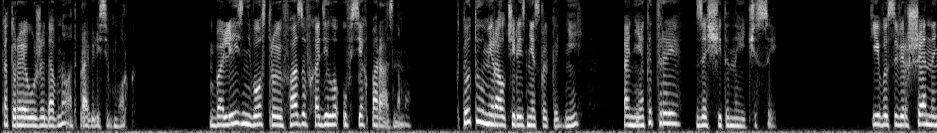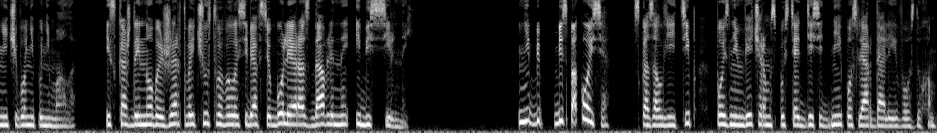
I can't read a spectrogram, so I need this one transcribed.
которые уже давно отправились в морг. Болезнь в острую фазу входила у всех по-разному. Кто-то умирал через несколько дней, а некоторые — за считанные часы. Кива совершенно ничего не понимала — и с каждой новой жертвой чувствовала себя все более раздавленной и бессильной. «Не беспокойся», — сказал ей тип поздним вечером спустя десять дней после Ордалии воздухом.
